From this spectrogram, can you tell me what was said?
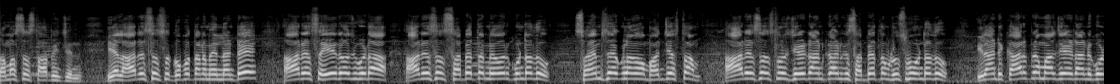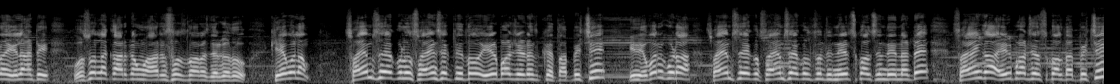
సంస్థ స్థాపించింది. ఇలా ఆర్ఎస్ఎస్ గొప్పతనం ఏంటంటే ఆర్ఎస్ ఏ రోజు కూడా ఆర్ఎస్ఎస్ సభ్యత్వం ఎవరికి ఉండదు? స్వయం సేవకులుగా పనిచేస్తాం. ఆర్ఎస్ఎస్లో చేయడానికి సభ్యత్వం రుసుము ఉండదు. ఇలాంటి కార్యక్రమాలు చేయడానికి కూడా ఇలాంటి వసూళ్ళ కార్యక్రమం ఆర్ఎస్ఎస్ ద్వారా జరగదు. కేవలం స్వయం సేవకులు స్వయం శక్తితో ఏర్పాటు చేయడానికి తప్పించి ఇది ఎవరు కూడా స్వయం సేవకు స్వయం సేవకులతో నేర్చుకోవాల్సింది ఏంటంటే స్వయంగా ఏర్పాటు చేసుకోవాలి తప్పించి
